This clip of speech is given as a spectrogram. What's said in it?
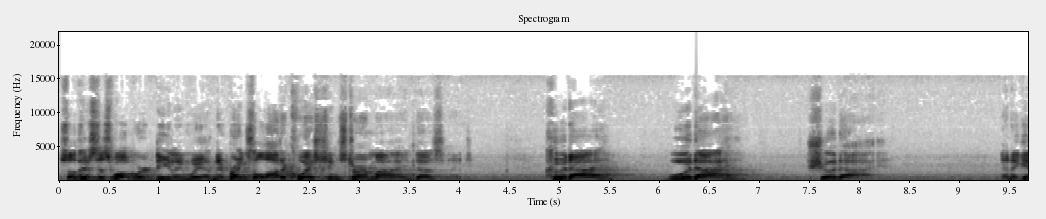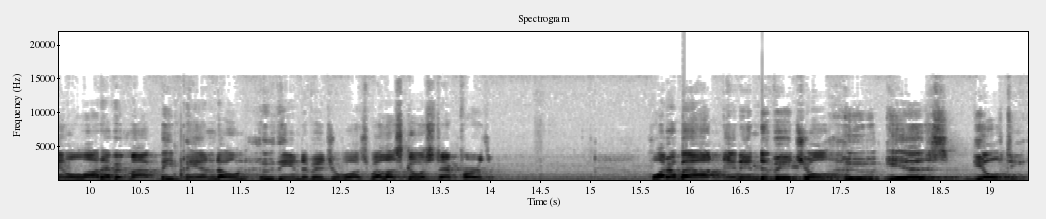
So, this is what we're dealing with. And it brings a lot of questions to our mind, doesn't it? Could I? Would I? Should I? And again, a lot of it might depend on who the individual was. Well, let's go a step further. What about an individual who is guilty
